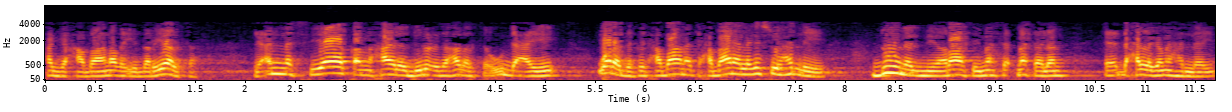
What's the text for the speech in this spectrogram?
xagga xadaanada iyo daryeelka لأna الsiyaaqa maxaa l dulucda hadalka uu dhacayey warada fi xadaanati xadaana laga soo hadlayey duuna اlmiiraaثi maثalا ee dhaxal lagama hadlayn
